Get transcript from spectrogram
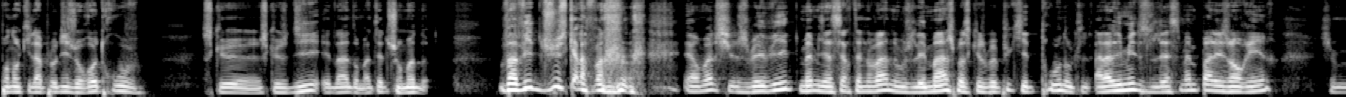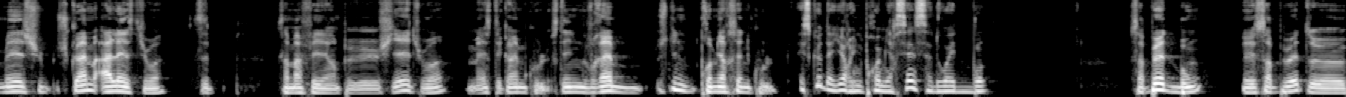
pendant qu'il applaudit, je retrouve ce que, ce que je dis, et là, dans ma tête, je suis en mode. Va vite jusqu'à la fin. et en mode, je, je vais vite, même il y a certaines vannes où je les mâche parce que je veux plus qu'il y ait de trous, donc à la limite, je laisse même pas les gens rire. Je- mais je suis, je suis quand même à l'aise, tu vois. C'est ça m'a fait un peu chier, tu vois, mais c'était quand même cool. C'était une vraie, c'était une première scène cool. Est-ce que d'ailleurs une première scène, ça doit être bon? Ça peut être bon et ça peut être euh,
